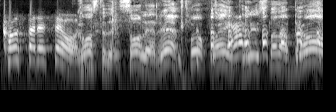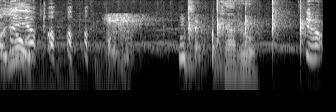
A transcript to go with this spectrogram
Costa del Sol. Costa del Sol är rätt. Två poäng till lyssnarna. Bra gjort! Karo, Ja,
